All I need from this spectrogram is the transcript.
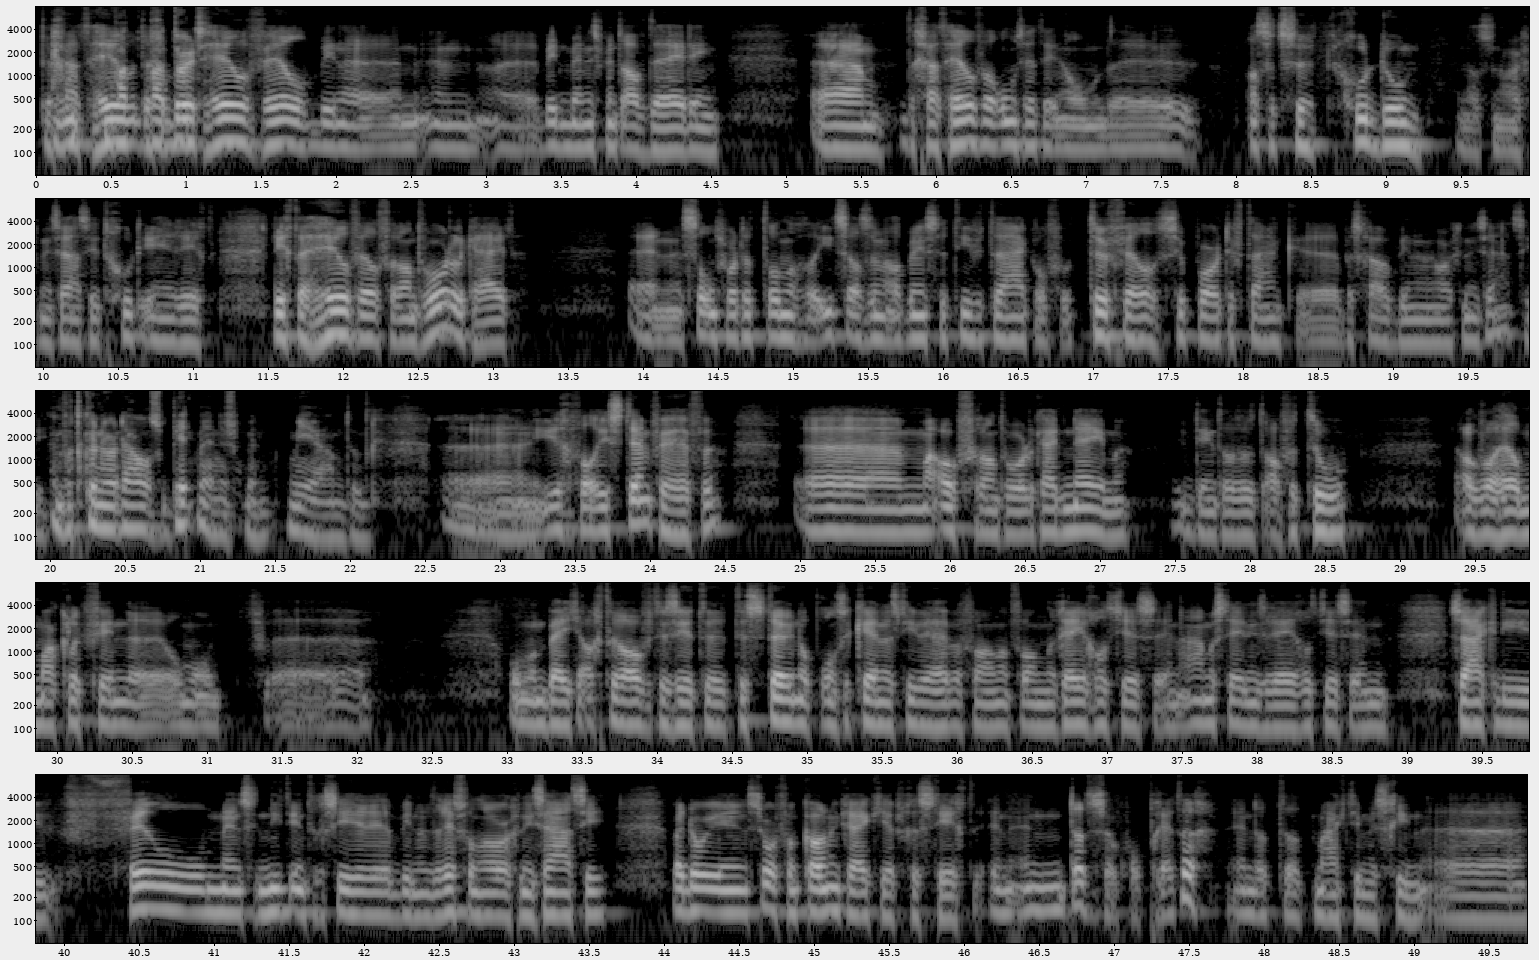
Er, gaat heel, wat- er wat gebeurt doet- heel veel binnen een, een eh, binnen managementafdeling. Ehm, er gaat heel veel omzet in om. De, als het ze het goed doen en als een organisatie het goed inricht, ligt er heel veel verantwoordelijkheid. En eh, soms wordt het toch nog wel iets als een administratieve taak of te veel supportive taak eh, beschouwd binnen een organisatie. En wat kunnen we daar als bidmanagement meer aan doen? Eh, in ieder geval je stem verheffen, maar ook verantwoordelijkheid nemen. Ik denk dat we het af en toe ook wel heel makkelijk vinden om, op, om een beetje achterover te zitten, te steunen op onze kennis die we hebben van, van regeltjes en aanbestedingsregeltjes en zaken die veel mensen niet interesseren binnen de rest van de organisatie, waardoor je een soort van koninkrijkje hebt gesticht. En, en dat is ook wel prettig en dat, dat maakt je misschien... eh,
